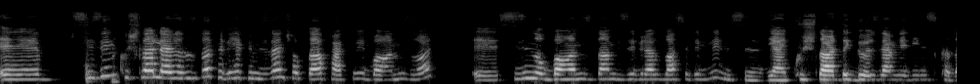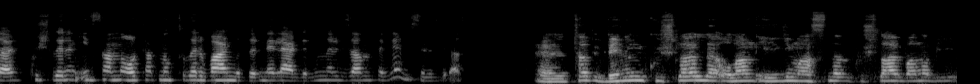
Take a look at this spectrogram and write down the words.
Ee, sizin kuşlarla aranızda tabii hepimizden çok daha farklı bir bağınız var. Ee, sizin o bağınızdan bize biraz bahsedebilir misiniz? Yani kuşlarda gözlemlediğiniz kadar kuşların insanla ortak noktaları var mıdır, nelerdir? Bunları bize anlatabilir misiniz biraz? Ee, tabii benim kuşlarla olan ilgim aslında kuşlar bana bir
